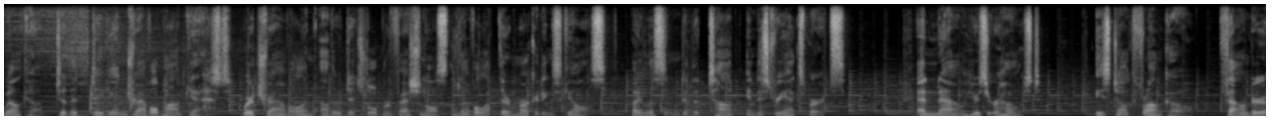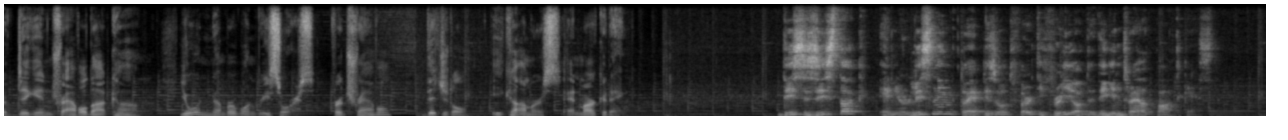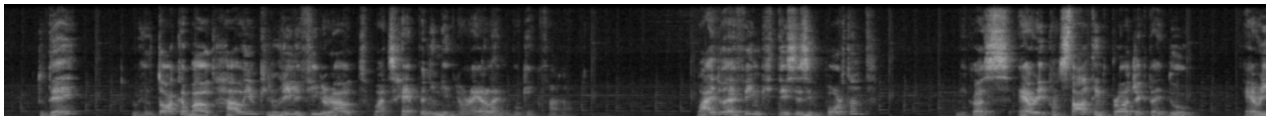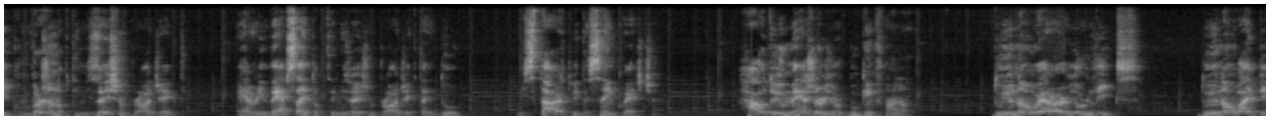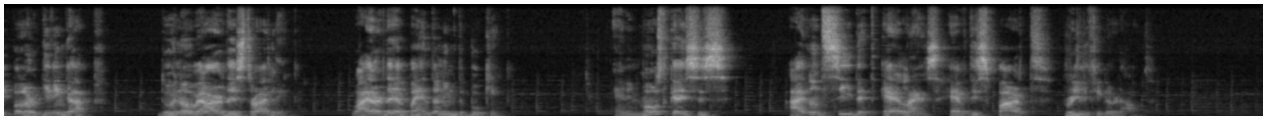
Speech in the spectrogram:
Welcome to the Dig In Travel Podcast, where travel and other digital professionals level up their marketing skills by listening to the top industry experts. And now, here's your host, Istok Franco, founder of DigginTravel.com, your number one resource for travel, digital, e commerce, and marketing. This is Istok, and you're listening to episode 33 of the Dig In Travel Podcast. Today, we'll talk about how you can really figure out what's happening in your airline booking funnel. Why do I think this is important? Because every consulting project I do, every conversion optimization project, every website optimization project I do, we start with the same question. How do you measure your booking funnel? Do you know where are your leaks? Do you know why people are giving up? Do you know where are they struggling? Why are they abandoning the booking? And in most cases, I don't see that airlines have this part really figured out.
